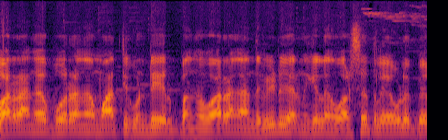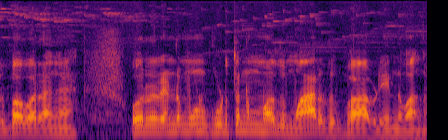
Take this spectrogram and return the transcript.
வர்றாங்க போகிறாங்க மாற்றி கொண்டே இருப்பாங்க. வர்றாங்க அந்த வீடுகாரனுக்கு எல்லாம் வருஷத்தில் எவ்வளோ பேர்ப்பா வர்றாங்க? ஒரு ரெண்டு மூணு கொடுத்தனும் போது மாறுதுப்பா அப்படின்னுவாங்க.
